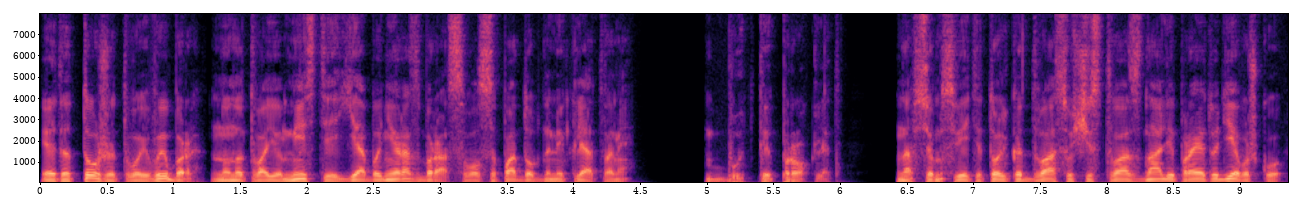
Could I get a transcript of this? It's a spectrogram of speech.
Это тоже твой выбор, но на твоем месте я бы не разбрасывался подобными клятвами. Будь ты проклят. На всем свете только два существа знали про эту девушку.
